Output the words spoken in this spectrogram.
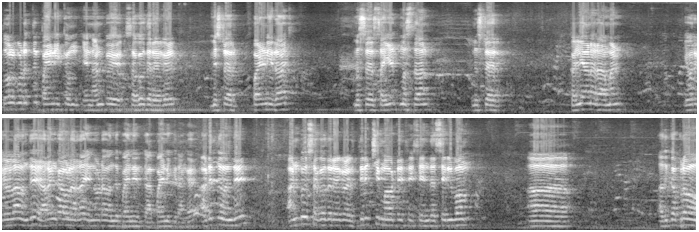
தோள் கொடுத்து பயணிக்கும் என் அன்பு சகோதரர்கள் mister Palaniraj mister Syed Mastan mister Kalyanaraman இவர்கள்லாம் வந்து அறங்காவலராக என்னோட வந்து பயணிக்க பயணிக்கிறாங்க. அடுத்து வந்து அன்பு சகோதரர்கள் திருச்சி மாவட்டத்தை சேர்ந்த செல்வம் அதுக்கப்புறம்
